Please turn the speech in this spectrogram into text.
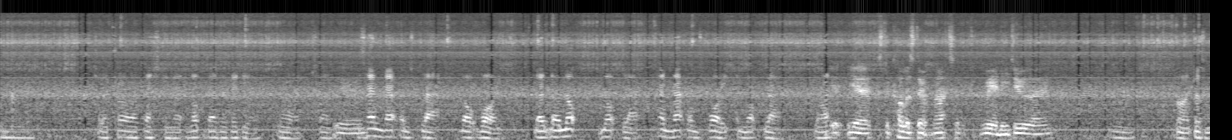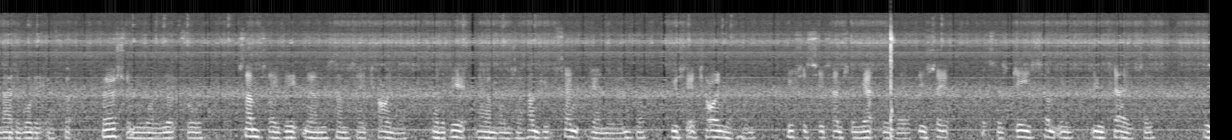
So I try our best to make a lot better video. Right, so Yeah. pretend that one's black, not white. No, no, not not black. Pretend that one's white and not black. Right? yeah, because the colours don't matter really, do they? Mm. Well, it doesn't matter what it is, but first thing you want to look for, some say Vietnam and some say China. Now the Vietnam one's 100% genuine, but if you see a China one, you should see something Yatney there. If you see it, it says G something UK, see?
